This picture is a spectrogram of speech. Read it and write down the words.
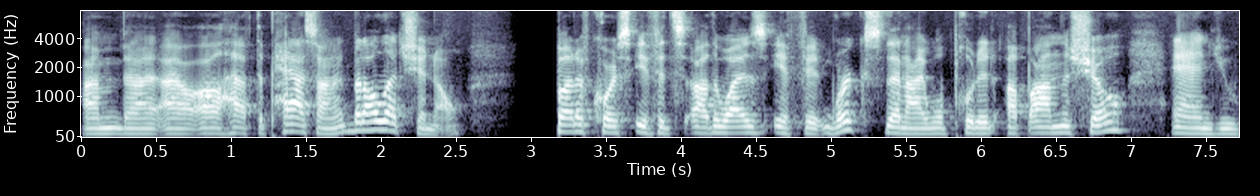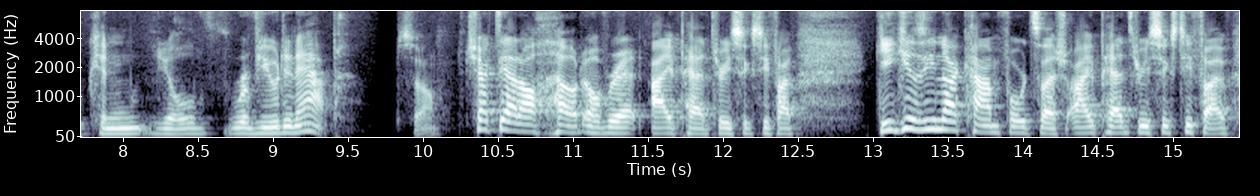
I'm, uh, I'll have to pass on it, but I'll let you know. But of course, if it's otherwise, if it works, then I will put it up on the show, and you can you'll review it an app. So check that all out over at iPad 365 geekazine.com forward slash iPad 365.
